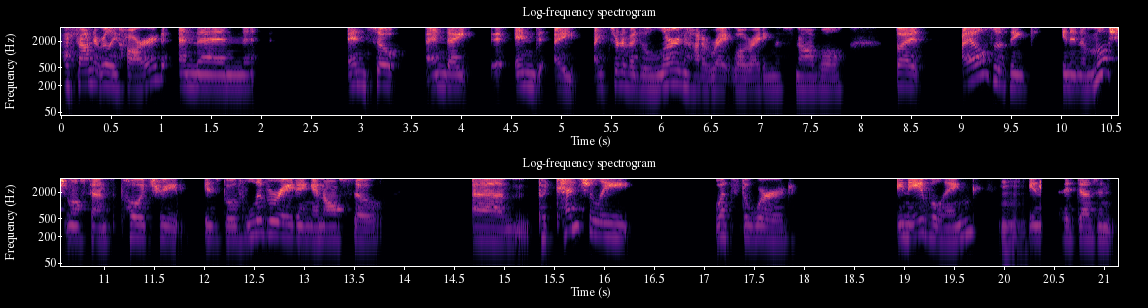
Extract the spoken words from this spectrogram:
I found it really hard. And then, and so, and I, and I, I sort of had to learn how to write while writing this novel. But I also think, in an emotional sense, poetry is both liberating and also um, potentially what's the word enabling mm. in that it doesn't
